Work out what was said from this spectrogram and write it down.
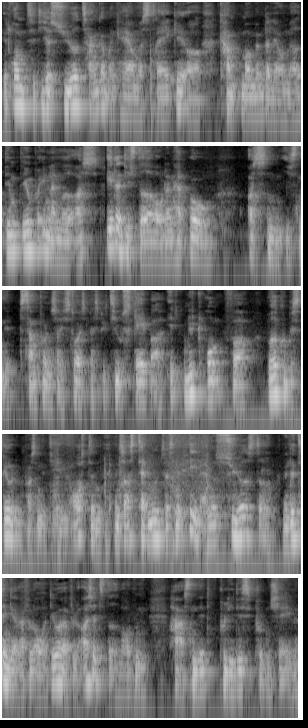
et rum til de her syrede tanker, man kan have om at strække og kampen om, hvem der laver mad, det, det er jo på en eller anden måde også et af de steder, hvor den her bog også sådan, i sådan et samfunds- og historisk perspektiv skaber et nyt rum for både kunne beskrive dem på sådan et Jane Austen, men så også tage dem ud til sådan et helt andet syret sted. Men det tænker jeg i hvert fald over. Det var i hvert fald også et sted, hvor den har sådan et politisk potentiale.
